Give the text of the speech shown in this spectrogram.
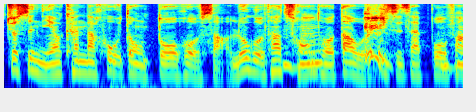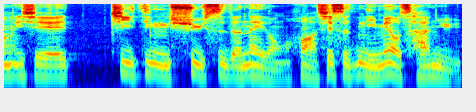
就是你要看他互动多或少。如果他从头到尾一直在播放一些既定叙事的内容的话，其实你没有参与，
